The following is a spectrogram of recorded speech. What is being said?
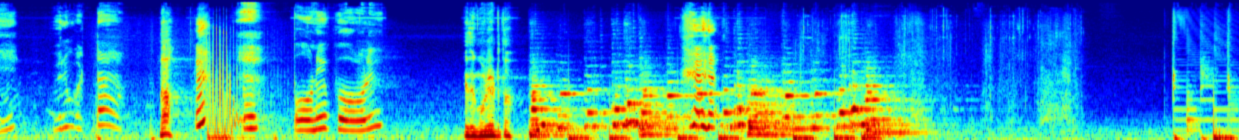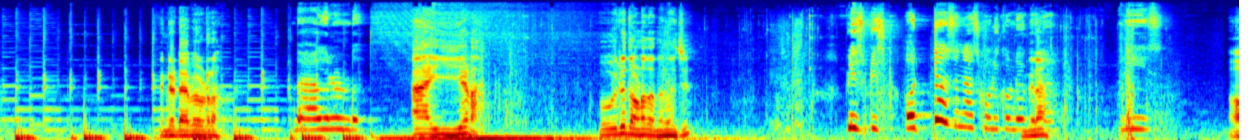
ഇവന് വട്ടായ? പോണി പോളി. ഇതും കൂടി എടുത്തോ. എന്റെ ടാബ് എവിടാ ബാഗിലുണ്ട്. അയ്യടാ. ഒരു തവണ തന്നെന്ന് വെച്ച്. പ്ലീസ് പ്ലീസ് ഒറ്റ ദിവസം ഞാൻ സ്കൂളിൽ എന്തിനാ? കൊണ്ടുപോയി പ്ലീസ് ആ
